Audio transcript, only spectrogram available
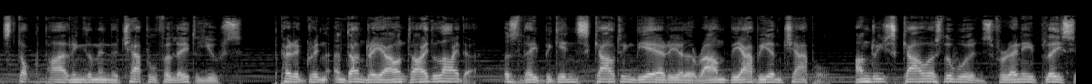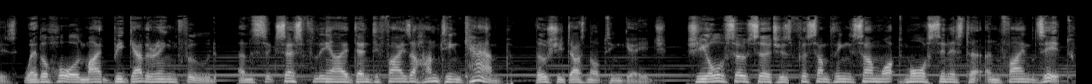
stockpiling them in the chapel for later use. Peregrine and Andre aren't idle either, as they begin scouting the area around the abbey and chapel. Andre scours the woods for any places where the hall might be gathering food, and successfully identifies a hunting camp, though she does not engage. She also searches for something somewhat more sinister and finds it,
